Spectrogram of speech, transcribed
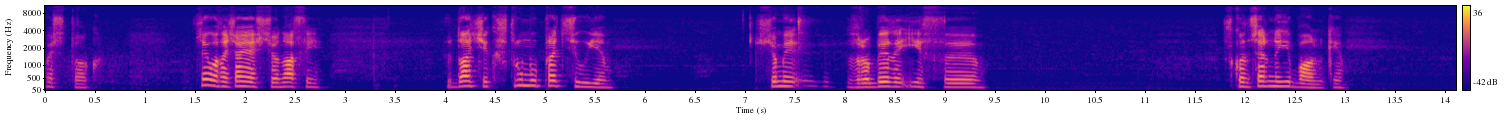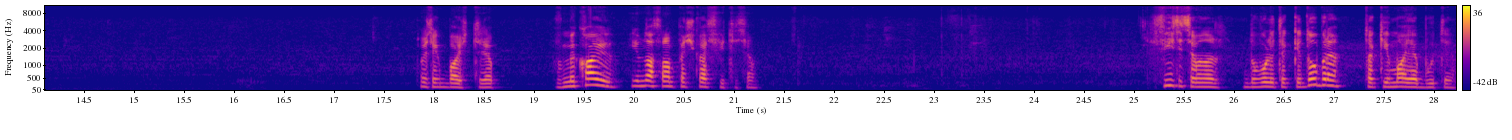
Ось так. Це означає, що наш датчик струму працює. Що ми зробили із, е, з концерної банки. Ось як бачите, я вмикаю і в нас лампочка світиться. Світиться вона доволі таки добре, так і має бути.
